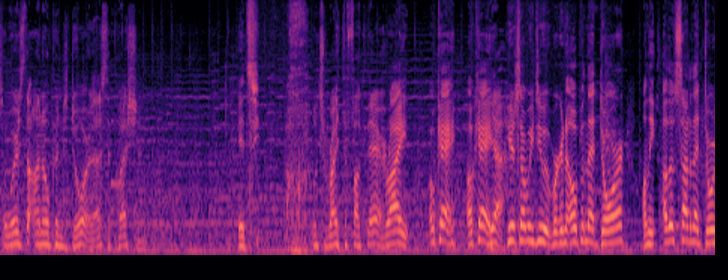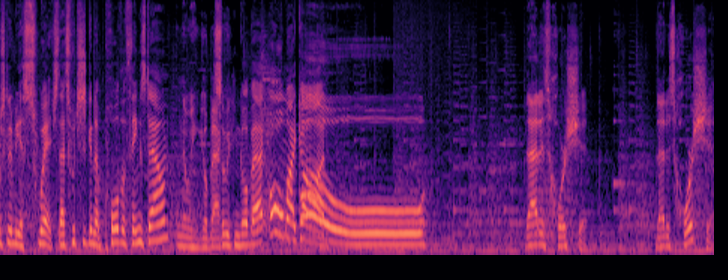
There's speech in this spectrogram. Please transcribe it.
So where's the unopened door? That's the question. It's What's right the fuck there? Right. Okay. Okay. Yeah. Here's how we do it. We're gonna open that door. On the other side of that door is gonna be a switch. That switch is gonna pull the things down, And then we can go back. so we can go back. Oh my god! Oh. That is horseshit. That is horseshit.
